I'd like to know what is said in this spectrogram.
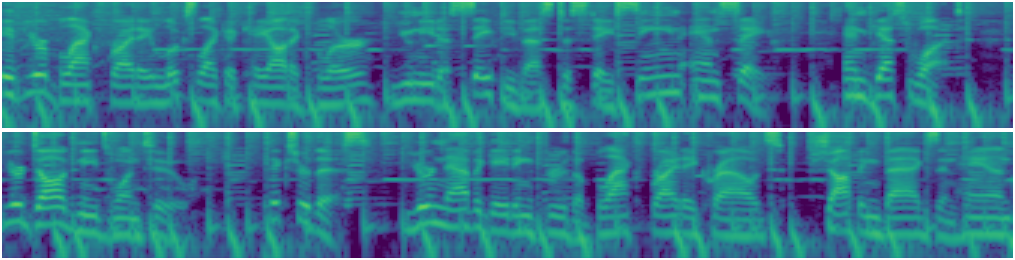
If your Black Friday looks like a chaotic blur, you need a safety vest to stay seen and safe. And guess what? Your dog needs one too. Picture this. You're navigating through the Black Friday crowds, shopping bags in hand,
